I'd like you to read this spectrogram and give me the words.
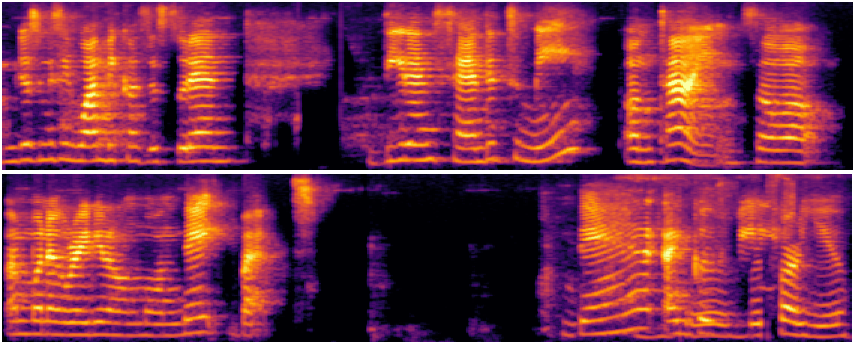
I'm just missing one because the student didn't send it to me on time. So I'm gonna grade it on Monday, but then I could Good, good for you.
